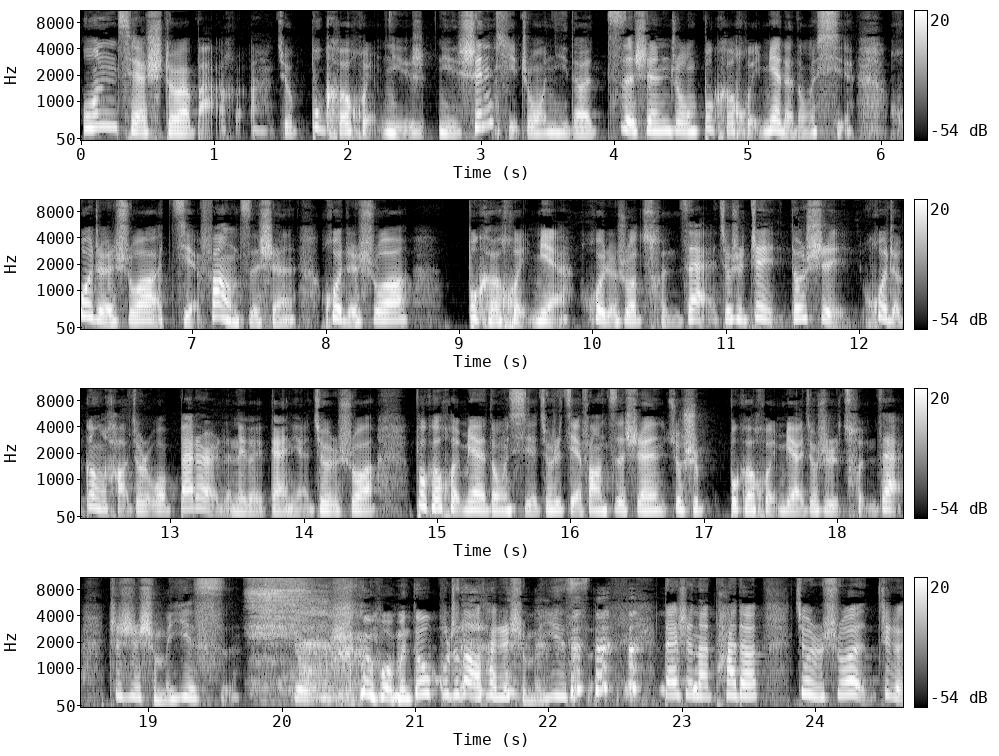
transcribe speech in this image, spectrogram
unzerstörbar，就不可毁你你身体中你的自身中不可毁灭的东西，或者说解放自身，或者说不可毁灭，或者说存在，就是这都是或者更好，就是我 better 的那个概念，就是说不可毁灭的东西就是解放自身，就是不可毁灭，就是存在，这是什么意思？就 我们都不知道它是什么意思。但是呢，他的就是说，这个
